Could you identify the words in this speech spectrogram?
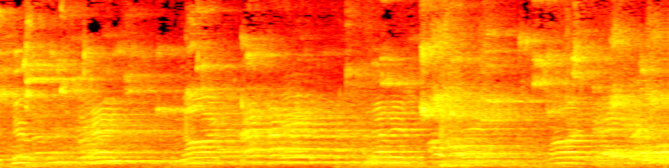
the shoot. Ten, nine, eight, seven, eight, five,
